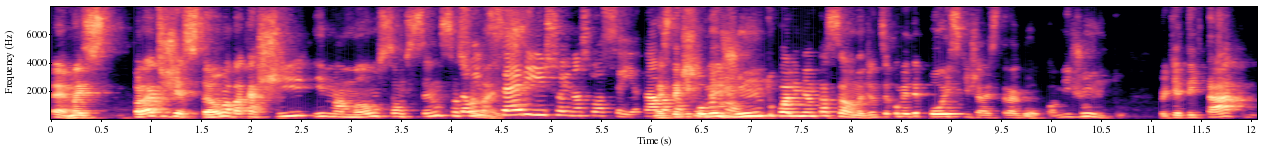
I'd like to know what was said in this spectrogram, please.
É, mas para digestão, abacaxi e mamão são Então sensacionais. insere isso aí na sua ceia, tá? mas tem que Abacaxi comer junto com a alimentação. Não adianta você comer depois que já estragou. Come junto. Porque tem que estar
